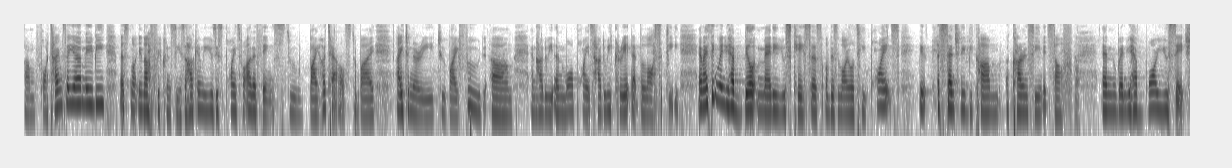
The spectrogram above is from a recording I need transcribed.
um, four times a year, maybe. That's not enough frequency. So, how can we use these points for other things to buy hotels, to buy itinerary, to buy food? Um, and how do we earn more points? How do we create that velocity? And I think when you have built many use cases of these loyalty points, it essentially become a currency in itself. And when you have more usage,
